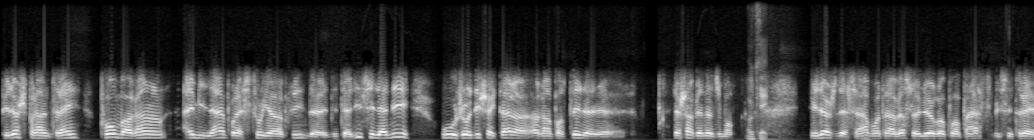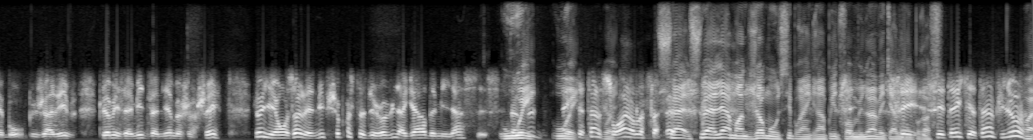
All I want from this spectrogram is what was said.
puis là, je prends le train pour me rendre à Milan pour assister au Grand Prix d'Italie. C'est l'année où Jody Scheckter a, a remporté le, le- le championnat du monde. OK. Et là, je descends, on traverse l'Europa Pass, puis c'est très beau. Puis j'arrive, puis là, mes amis devaient venir me chercher. Là, il est 11h30, puis je sais pas si tu as déjà vu la gare de Milan. C'est, Oui, un peu oui, inquiétant le soir. Là, ça Je suis, à- je suis allé à Monza, moi aussi, pour un Grand Prix de Formule 1 avec Alain Prost. c'est inquiétant. Puis là, Ouais.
